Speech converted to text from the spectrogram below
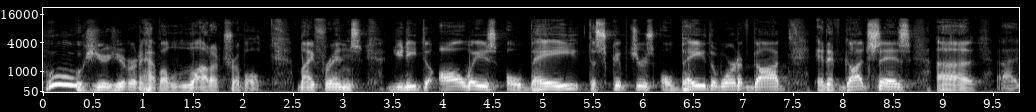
whew, you're, you're going to have a lot of trouble. My friends, you need to always obey the scriptures, obey the word of God. And if God says uh, uh,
